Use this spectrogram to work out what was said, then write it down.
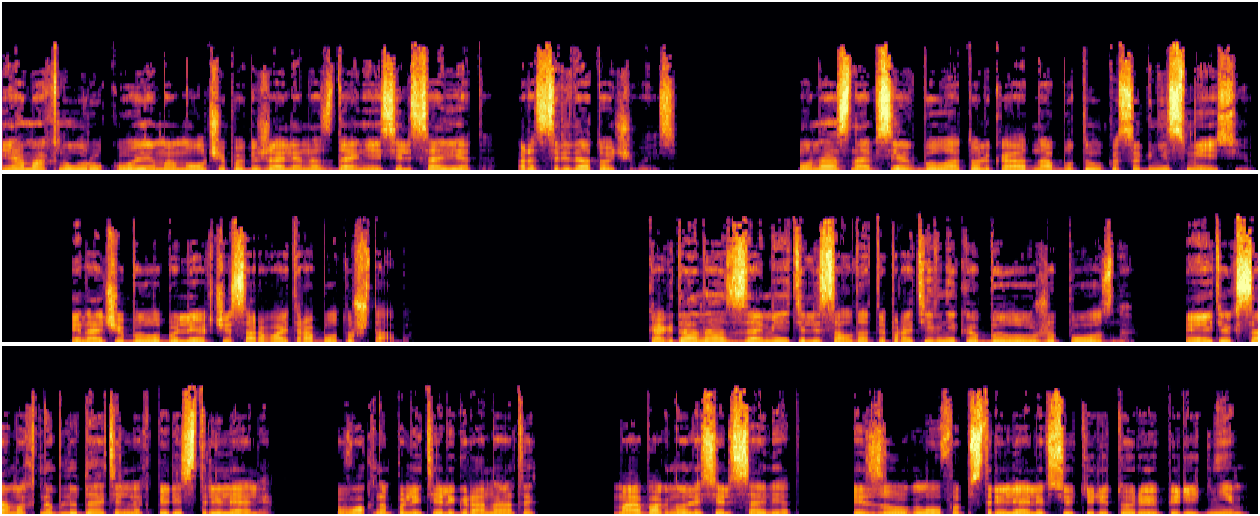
Я махнул рукой, и мы молча побежали на здание сельсовета, рассредоточиваясь. У нас на всех была только одна бутылка с огнесмесью, Иначе было бы легче сорвать работу штаба. Когда нас заметили солдаты противника, было уже поздно. Этих самых наблюдательных перестреляли. В окна полетели гранаты. Мы обогнули сельсовет. Из-за углов обстреляли всю территорию перед ним.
